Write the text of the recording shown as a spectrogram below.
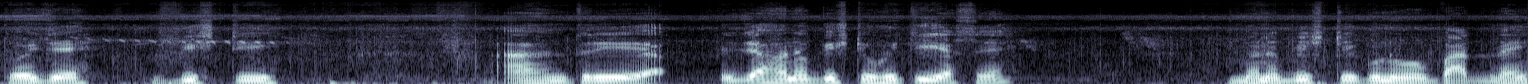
তো এই যে বৃষ্টি আন্তরি এই যে এখনও বৃষ্টি হইতেই আছে মানে বৃষ্টি কোনো বাদ নেই।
